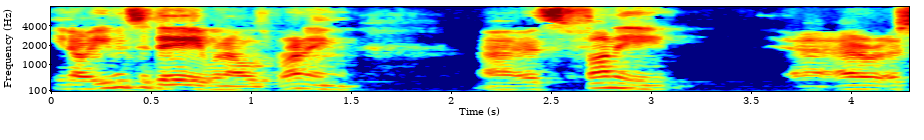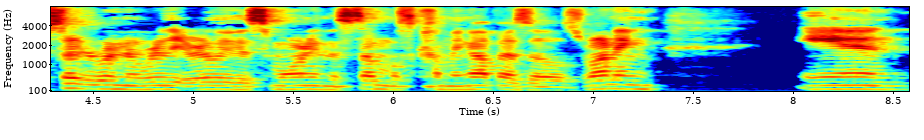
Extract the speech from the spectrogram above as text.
you know, even today when I was running, uh, it's funny. I, I started running really early this morning. The sun was coming up as I was running, and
